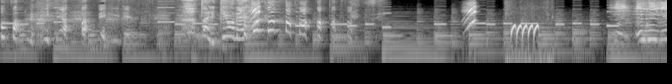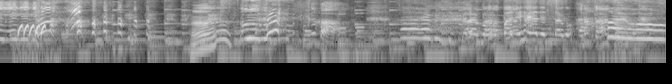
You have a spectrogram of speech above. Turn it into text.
아빠 왜 이래. 빨리 끼우래. 이거다. 아이고 시 끄러워 빨리 해야 된다고 아유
